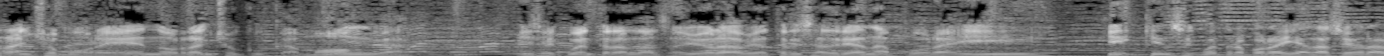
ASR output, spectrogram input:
Rancho Moreno, Rancho Cucamonga. Y se encuentra la señora Beatriz Adriana por ahí. ¿Quién, se encuentra por ahí a la señora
